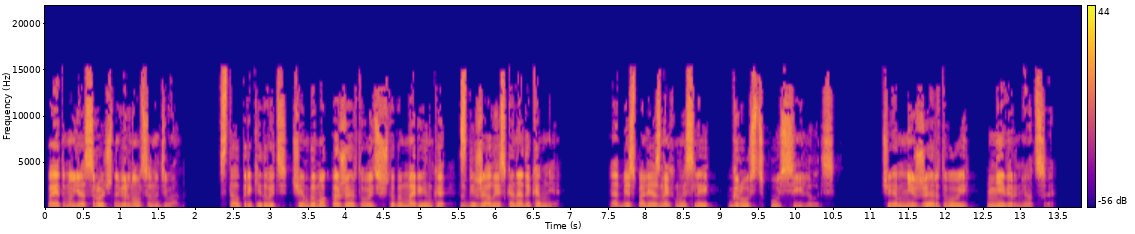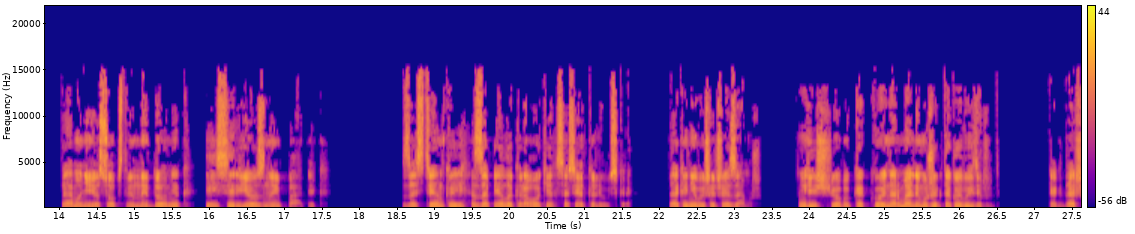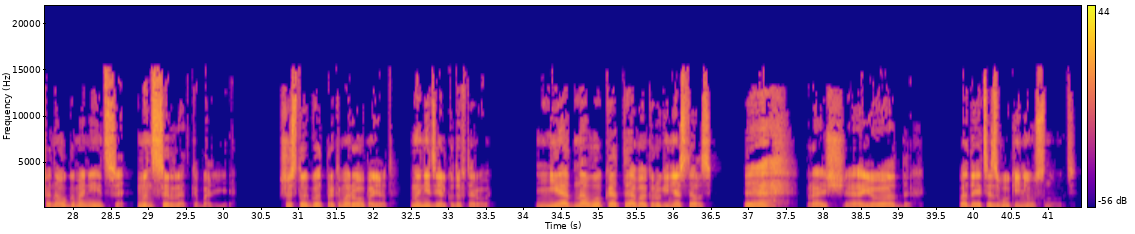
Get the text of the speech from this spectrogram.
поэтому я срочно вернулся на диван. Стал прикидывать, чем бы мог пожертвовать, чтобы Маринка сбежала из Канады ко мне. От бесполезных мыслей грусть усилилась. Чем не жертвуй, не вернется. Там у нее собственный домик и серьезный папик. За стенкой запела караоке соседка Люська, так и не вышедшая замуж. Еще бы, какой нормальный мужик такой выдержит? Когда ж она угомонится, Монсеррат Кабалье? Шестой год про Комарова поет, на недельку до второго. Ни одного кота в округе не осталось. Эх, прощай отдых. Под эти звуки не уснуть.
